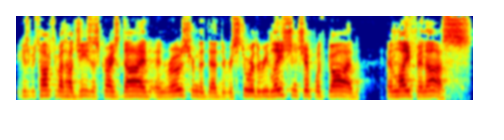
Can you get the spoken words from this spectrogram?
Because we talked about how Jesus Christ died and rose from the dead to restore the relationship with God and life in us.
